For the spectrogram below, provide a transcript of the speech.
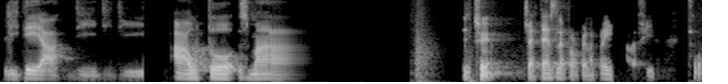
l'idea di, di, di auto smart. Sì cioè Tesla è proprio la prima alla fine. Sì,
